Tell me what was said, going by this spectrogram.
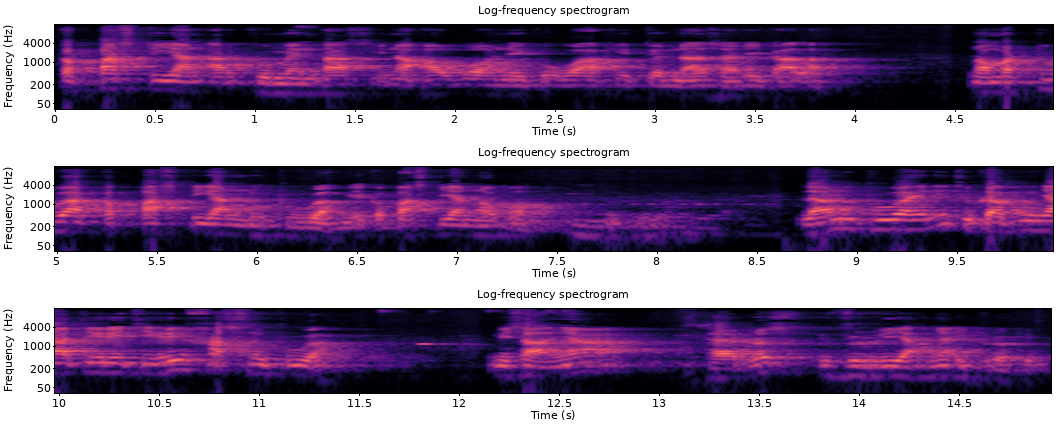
Kepastian argumentasi na Allah niku wahidun nasari kalah. Nomor dua kepastian nubuah. Ya kepastian nopo. Lah nubuah ini juga punya ciri-ciri khas nubuah. Misalnya harus zuriyahnya Ibrahim.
